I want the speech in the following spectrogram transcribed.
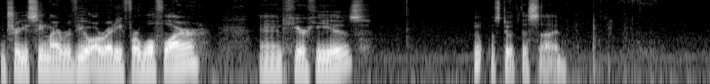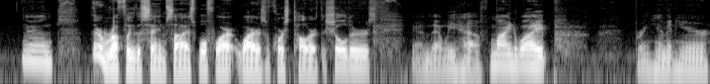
I'm sure you've seen my review already for Wolfwire, and here he is. Ooh, let's do it this side. And they're roughly the same size. Wolf Wire is, of course, taller at the shoulders. And then we have Mindwipe. Bring him in here.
